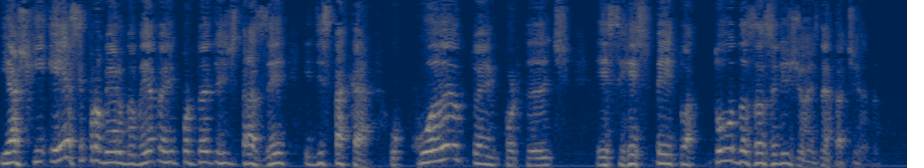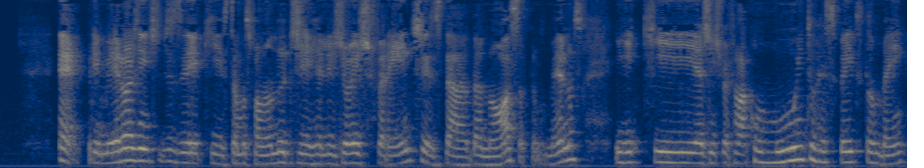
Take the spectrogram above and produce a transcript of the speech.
e acho que esse primeiro momento é importante a gente trazer e destacar o quanto é importante esse respeito a todas as religiões, né, Tatiana? É, primeiro a gente dizer que estamos falando de religiões diferentes da, da nossa, pelo menos, e que a gente vai falar com muito respeito também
